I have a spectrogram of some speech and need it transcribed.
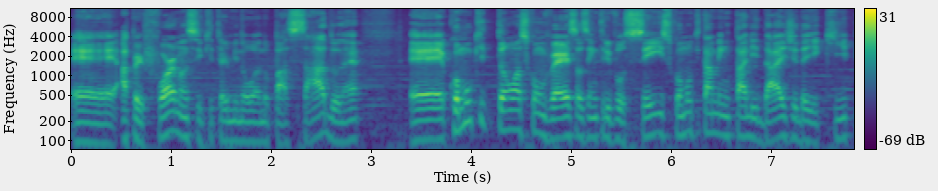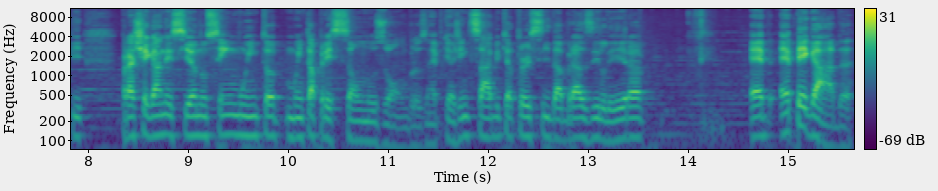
é, a performance que terminou ano passado, né? É, como que estão as conversas entre vocês? Como que tá a mentalidade da equipe para chegar nesse ano sem muita, muita pressão nos ombros, né? Porque a gente sabe que a torcida brasileira é, é pegada.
